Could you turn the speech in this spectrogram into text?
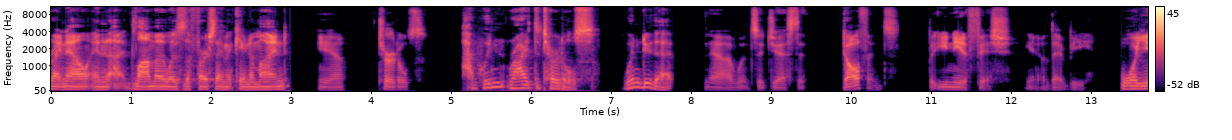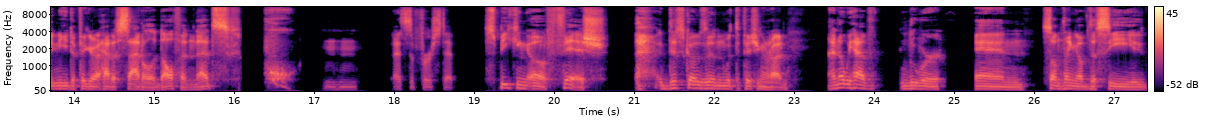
right now, and uh, llama was the first thing that came to mind. Yeah. Turtles. I wouldn't ride the turtles. Wouldn't do that. No, I wouldn't suggest it. Dolphins, but you need a fish. You know, that'd be. Well, you need to figure out how to saddle a dolphin. That's. Mm-hmm. That's the first step. Speaking of fish, this goes in with the fishing rod. I know we have lure and something of the sea,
